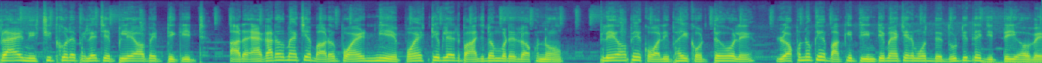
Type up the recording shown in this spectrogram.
প্রায় নিশ্চিত করে ফেলেছে প্লে অফের টিকিট। আর এগারো ম্যাচে বারো পয়েন্ট নিয়ে পয়েন্ট টেবিলের পাঁচ নম্বরে লখনৌ প্লে অফে কোয়ালিফাই করতে হলে লখনৌকে বাকি তিনটি ম্যাচের মধ্যে দুটিতে জিততেই হবে।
